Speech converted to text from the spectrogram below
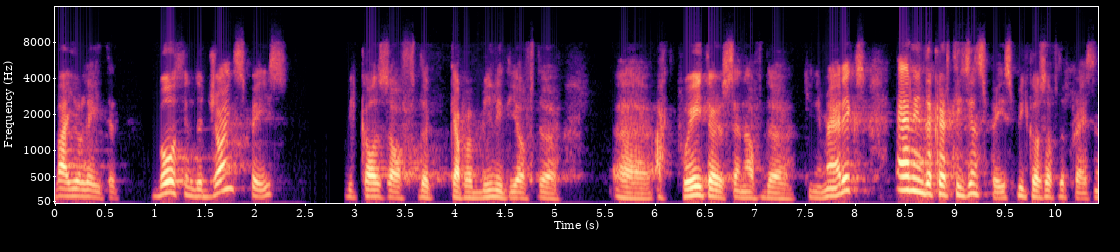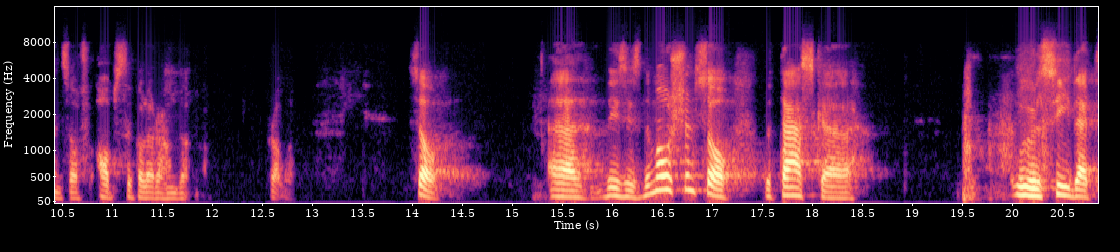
violated, both in the joint space because of the capability of the uh, actuators and of the kinematics, and in the Cartesian space because of the presence of obstacle around the robot. So uh, this is the motion. So the task, uh, we will see that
